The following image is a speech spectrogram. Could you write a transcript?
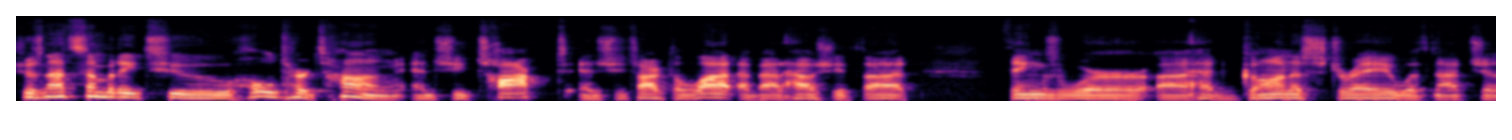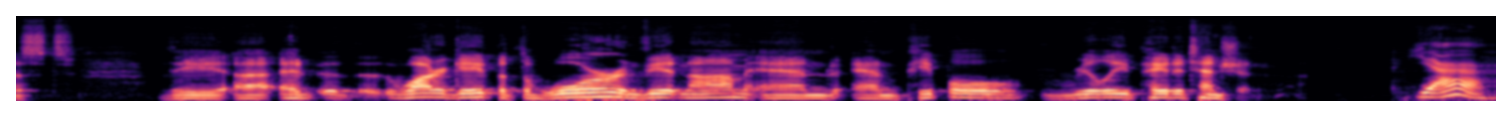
she was not somebody to hold her tongue, and she talked and she talked a lot about how she thought things were uh, had gone astray with not just the uh, Watergate, but the war in Vietnam, and and people really paid attention. Yeah,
